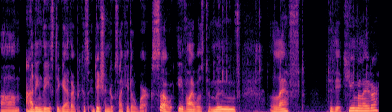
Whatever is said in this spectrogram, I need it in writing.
um, adding these together because addition looks like it'll work. So if I was to move left to the accumulator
